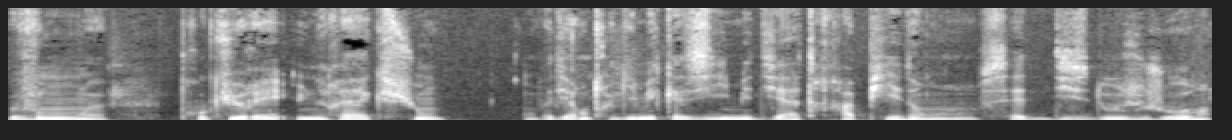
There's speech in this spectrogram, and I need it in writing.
vont euh, procurer une réaction, on va dire entre guillemets quasi immédiate, rapide, en 7, 10, 12 jours,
